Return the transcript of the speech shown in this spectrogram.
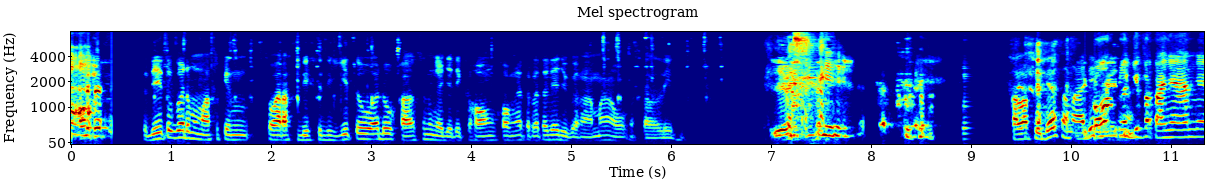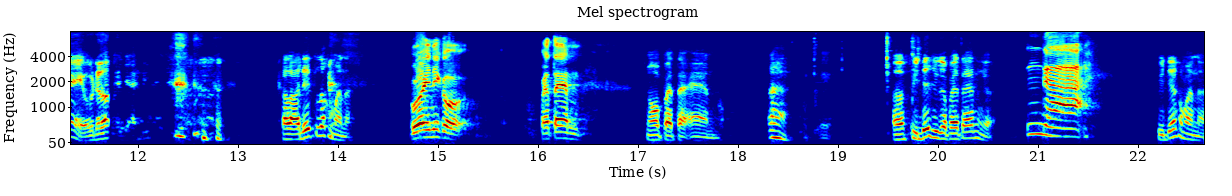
jadi itu gue udah mau masukin suara sedih-sedih gitu aduh Carlson nggak jadi ke Hong Kong ya ternyata dia juga nggak mau ngeselin Iya. Kalau Fida sama Adit Kok lagi pertanyaannya ya udahlah. Nggak jadi. Kalau Adit lu ke mana? Gue ini kok PTN. mau PTN oke. Eh, Vida juga PTN nggak? Enggak. Vida ke mana?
